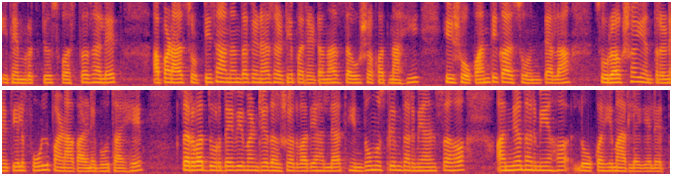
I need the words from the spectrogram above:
इथे मृत्यू स्वस्त झालेत. आपण आज सुट्टीचा आनंद घेण्यासाठी पर्यटनास जाऊ शकत नाही. ही शोकांतिका असून त्याला सुरक्षा यंत्रणेतील फूलपणा कारणीभूत आहे. सर्वात दुर्दैवी म्हणजे दहशतवादी हल्ल्यात हिंदू मुस्लिम धर्मियांसह अन्य धर्मीय लोकही मारले गेलेत.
